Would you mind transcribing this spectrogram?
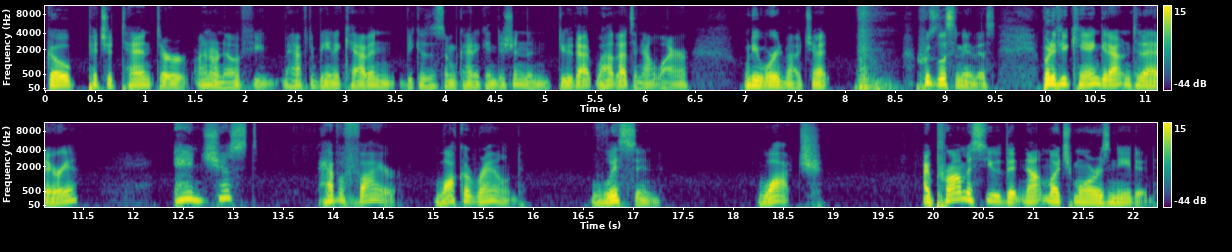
Go pitch a tent, or I don't know, if you have to be in a cabin because of some kind of condition, then do that. Wow, that's an outlier. What are you worried about, Jet? Who's listening to this. But if you can get out into that area and just have a fire, walk around, listen, watch. I promise you that not much more is needed.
